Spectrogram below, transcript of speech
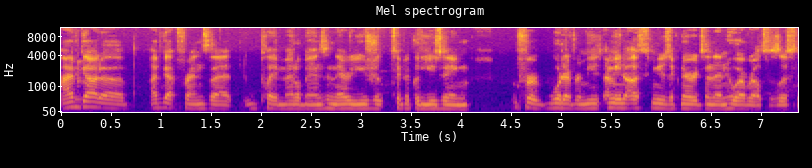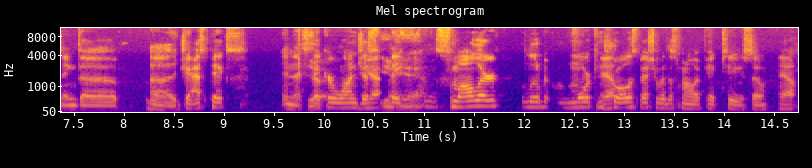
I- I've got a I've got friends that play metal bands, and they're usually typically using for whatever music. I mean, us music nerds, and then whoever else is listening, the uh, jazz picks and the thicker one, just Yeah, they, yeah. smaller, a little bit more control, especially with a smaller pick too. So Yep.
